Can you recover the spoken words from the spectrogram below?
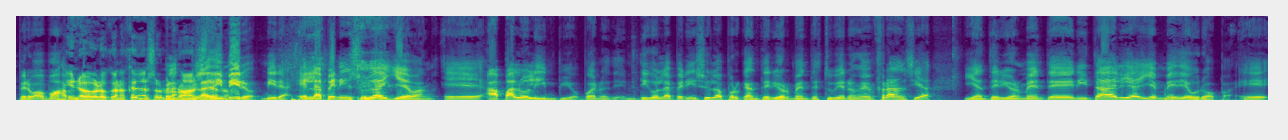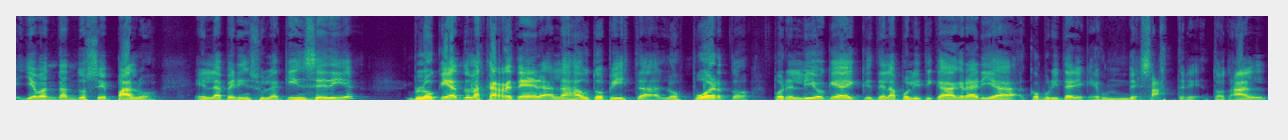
pero vamos a y ver. no, lo que nos quedan son Vla- unos ancianos. Vladimiro, mira, en la península llevan eh, a palo limpio. Bueno, di- digo en la península porque anteriormente estuvieron en Francia y anteriormente en Italia y en media Europa. Eh, llevan dándose palos en la península 15 días, bloqueando las carreteras, las autopistas, los puertos, por el lío que hay de la política agraria comunitaria, que es un desastre total.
